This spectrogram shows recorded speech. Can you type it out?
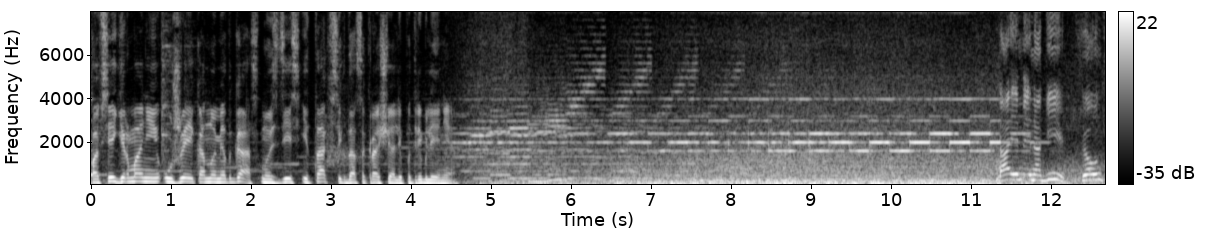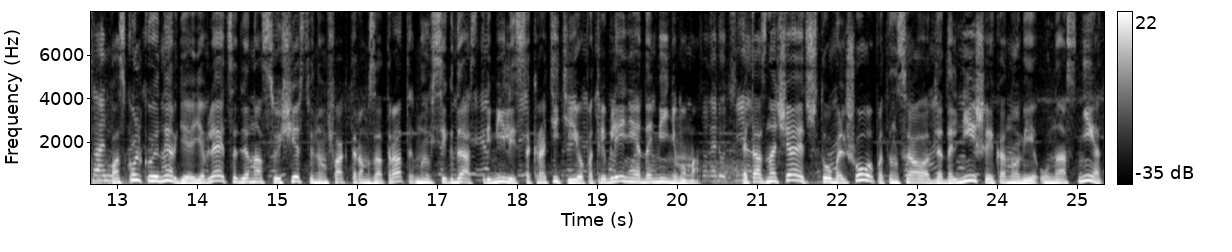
По всей Германии уже экономят газ, но здесь и так всегда сокращали потребление. Поскольку энергия является для нас существенным фактором затрат, мы всегда стремились сократить ее потребление до минимума. Это означает, что большого потенциала для дальнейшей экономии у нас нет.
